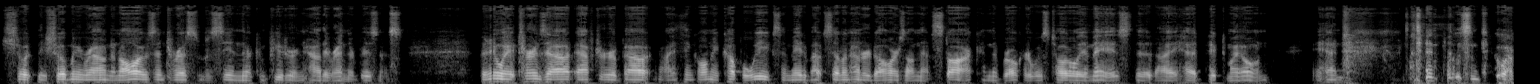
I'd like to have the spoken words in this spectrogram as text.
showed, they showed me around, and all I was interested was seeing their computer and how they ran their business. But anyway, it turns out after about, I think only a couple weeks, I made about $700 on that stock, and the broker was totally amazed that I had picked my own and didn't listen to him.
